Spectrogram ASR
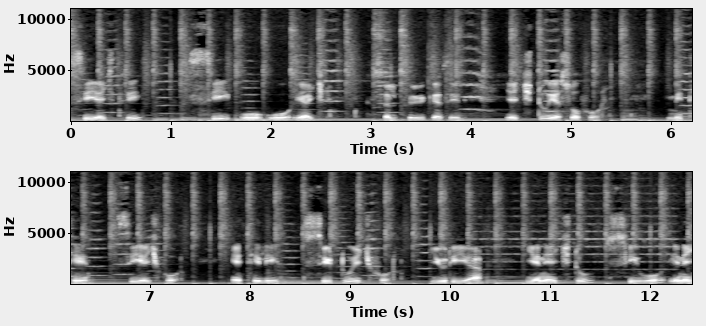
C H three C O O H sulphuric acid H two S O four methane C H four ethylene C two H four urea N H two N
